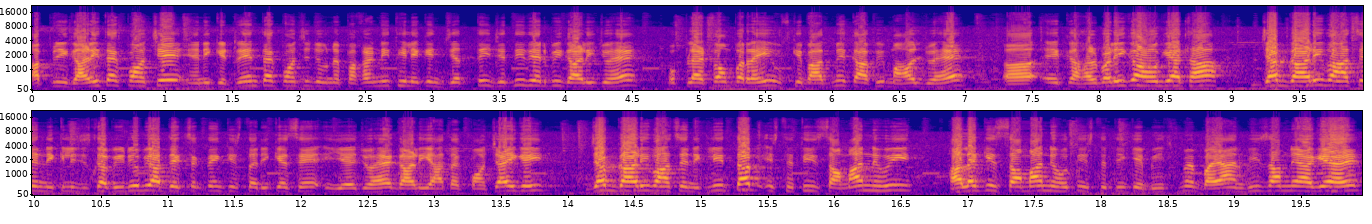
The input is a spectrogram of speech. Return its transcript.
अपनी गाड़ी तक पहुँचे, यानी कि ट्रेन तक पहुँचे जो उन्हें पकड़नी थी, लेकिन जितनी जितनी देर भी गाड़ी जो है वो प्लेटफॉर्म पर रही, उसके बाद में काफ़ी माहौल जो है एक हड़बड़ी का हो गया था। जब गाड़ी वहाँ से निकली, जिसका वीडियो भी आप देख सकते हैं किस तरीके से ये जो है गाड़ी यहाँ तक पहुंचाई गई। जब गाड़ी वहाँ से निकली, तब स्थिति सामान्य हुई। हालाँकि सामान्य होती स्थिति के बीच में बयान भी सामने आ गया है,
